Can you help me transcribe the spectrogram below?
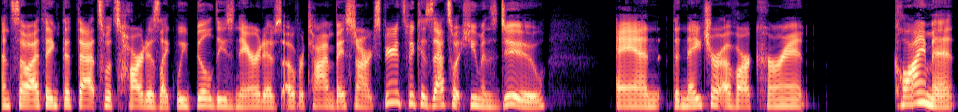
And so I think that that's what's hard is like we build these narratives over time based on our experience because that's what humans do. And the nature of our current climate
